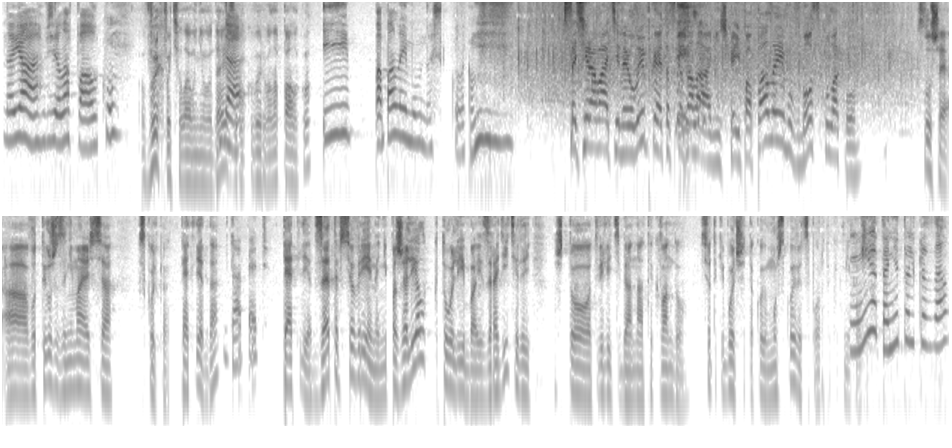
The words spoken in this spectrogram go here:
Но я взяла палку Выхватила у него, да, из Да. рук, вырвала палку. и попала ему в нос кулаком. С очаровательной улыбкой это сказала Анечка и попала ему в нос кулаком. Слушай, а вот ты уже занимаешься сколько? Пять лет, да? Да, опять. Пять лет. За это все время не пожалел кто-либо из родителей, что отвели тебя на тэквондо? Все-таки больше такой мужской вид спорта, как мне кажется. Нет, они только за.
